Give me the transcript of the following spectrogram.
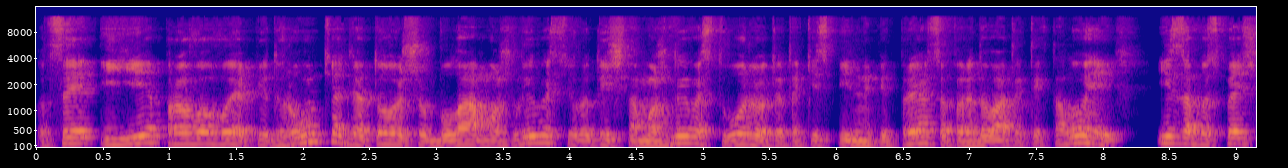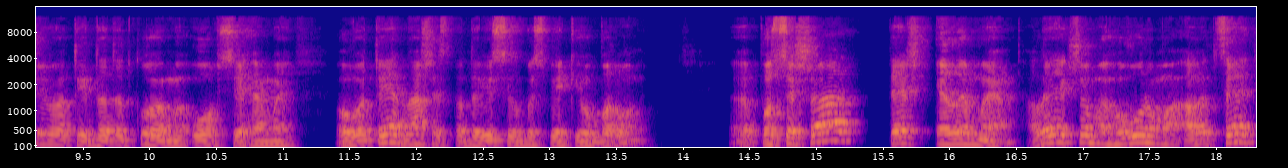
Оце і є правове підґрунтя для того, щоб була можливість, юридична можливість створювати такі спільні підприємства, передавати технології і забезпечувати додатковими обсягами ОВТ наші складові сил безпеки і оборони. Е, По США теж елемент. Але якщо ми говоримо, але це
